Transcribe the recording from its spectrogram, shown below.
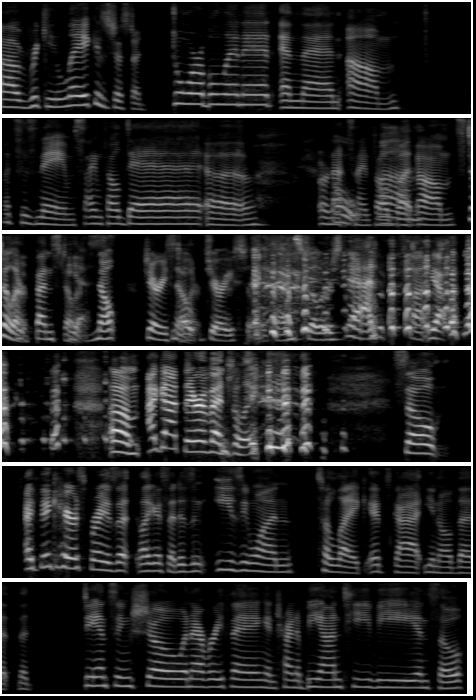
Uh Ricki Lake is just adorable in it. And then um what's his name? Seinfeld dad uh or not Oh, Seinfeld, but um, um Stiller, Ben Stiller. yes. Nope, Jerry no, Stiller. Jerry Stiller, Ben Stiller's dad. Yeah. um, I got there eventually. so I think hairspray is a, like I said, is an easy one to like. It's got, you know, the the dancing show and everything and trying to be on TV. And so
